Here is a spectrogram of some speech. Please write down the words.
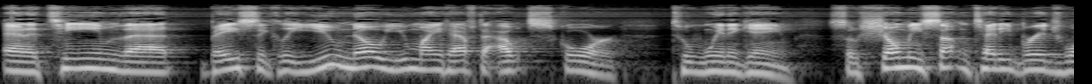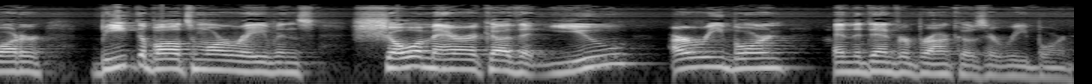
and a team that basically you know you might have to outscore to win a game. So show me something, Teddy Bridgewater. Beat the Baltimore Ravens. Show America that you are reborn and the Denver Broncos are reborn.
